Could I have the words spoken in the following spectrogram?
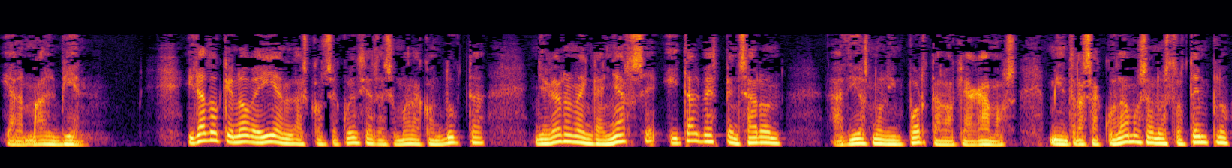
y al mal bien y dado que no veían las consecuencias de su mala conducta, llegaron a engañarse y tal vez pensaron a Dios no le importa lo que hagamos, mientras acudamos a nuestro templo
